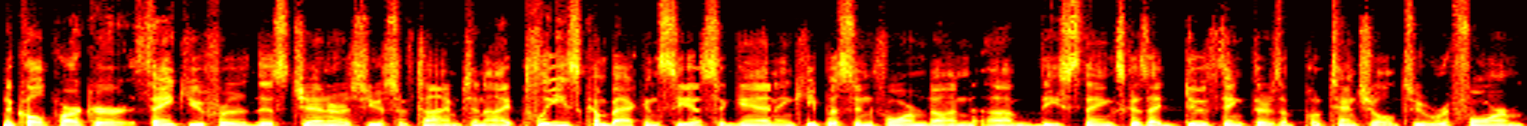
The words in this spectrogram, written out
Nicole Parker, thank you for this generous use of time tonight. Please come back and see us again and keep us informed on um, these things because I do think there's a potential to reform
